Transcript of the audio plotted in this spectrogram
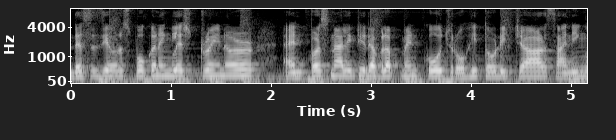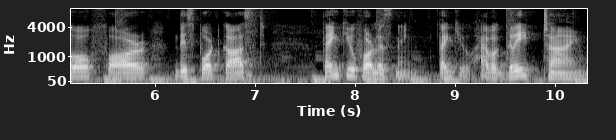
this is your spoken English trainer and personality development coach Rohit Odichar signing off for this podcast thank you for listening thank you have a great time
